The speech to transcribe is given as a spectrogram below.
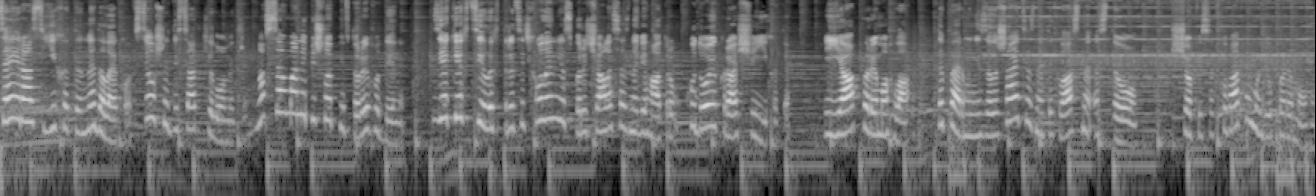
Цей раз їхати недалеко, всього 60 кілометрів. На все в мене пішло півтори години, з яких цілих 30 хвилин я сперечалася з навігатором, кудою краще їхати. І я перемогла. Тепер мені залишається знайти класне СТО, щоб відсвяткувати мою перемогу.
